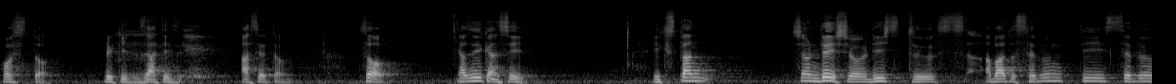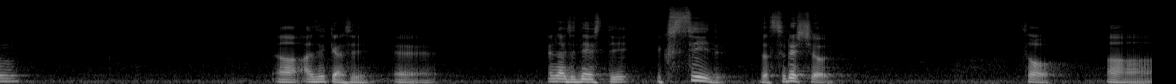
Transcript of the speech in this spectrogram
host liquid, that is acetone. So, as you can see, expansion ratio reaches to about 77, uh, as you can see, uh, energy density exceed the threshold. So, uh,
